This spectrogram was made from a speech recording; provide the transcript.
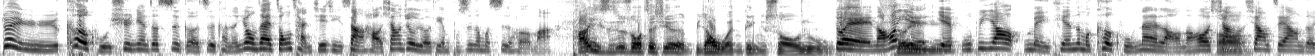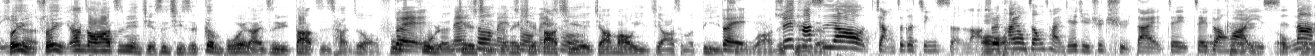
对于刻苦训练这四个字，可能用在中产阶级上，好像就有点不是那么适合嘛。他意思是说，这些人比较稳定收入，对，然后也也不必要每天那么刻苦耐劳，然后像像这样的，所以所以按照他字面解释，其实更不会来自于大资产这种富富人阶级的那些。大企业家、贸易家、什么地主啊，所以他是要讲这个精神啦，所以他用中产阶级去取代这这段话意思。那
